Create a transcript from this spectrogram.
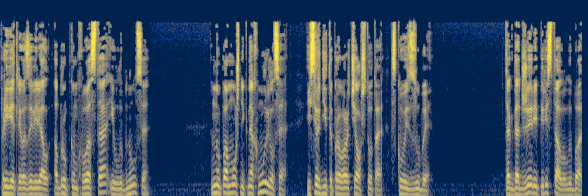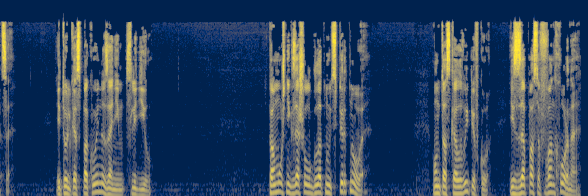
приветливо завилял обрубком хвоста и улыбнулся. Но помощник нахмурился и сердито проворчал что-то сквозь зубы. Тогда Джерри перестал улыбаться и только спокойно за ним следил. Помощник зашел глотнуть спиртного. Он таскал выпивку из запасов Ван Хорна.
